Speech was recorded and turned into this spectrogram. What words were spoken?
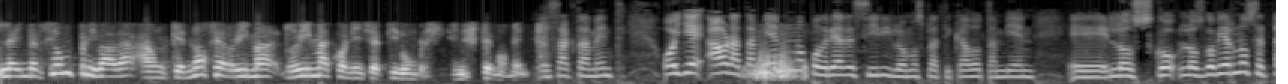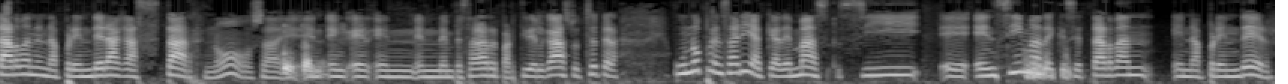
la inversión privada, aunque no se rima, rima con incertidumbre en este momento. Exactamente. Oye, ahora también uno podría decir, y lo hemos platicado también, eh, los, los gobiernos se tardan en aprender a gastar, ¿no? O sea, en, en, empezar a repartir el gasto, etcétera. Uno pensaría que además, si eh, encima de que se tardan en aprender,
